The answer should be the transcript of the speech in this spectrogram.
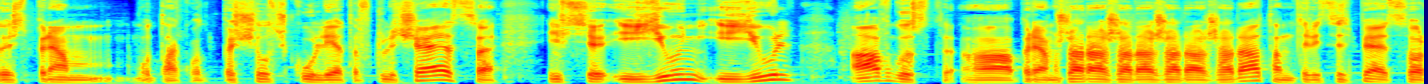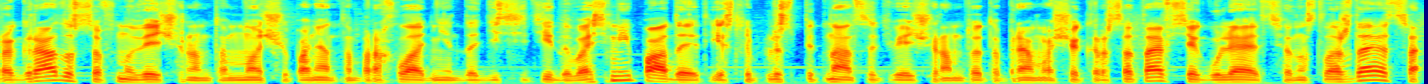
то есть прям вот так вот по щелчку лето включается, и все, июнь, июль, август, а, прям жара, жара, жара, жара, там 35-40 градусов, ну вечером там ночью, понятно, прохладнее до 10, до 8 падает, если плюс 15 вечером, то это прям вообще красота, все гуляют, все наслаждаются,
